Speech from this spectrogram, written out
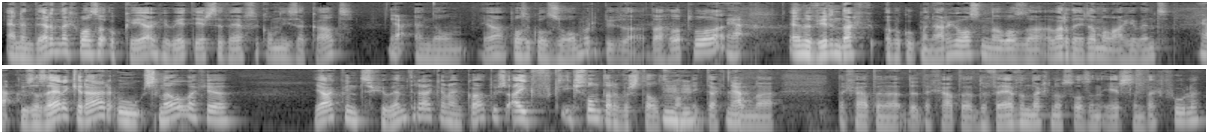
En de derde dag was het, oké, ja, je weet, de eerste vijf seconden is dat koud. Ja. En dan, ja, het was ook wel zomer, dus dat, dat helpt wel wat. Ja. En de vierde dag heb ik ook mijn haar gewassen, dan was dat, waren daar helemaal aan gewend. Ja. Dus dat is eigenlijk raar hoe snel dat je ja, kunt gewend raken aan koud. Dus ah, ik, ik stond daar versteld van. Mhm, Ik dacht ja. van, eh, dat gaat, de, de- dat gaat de, de vijfde dag nog zoals een eerste dag voelen.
